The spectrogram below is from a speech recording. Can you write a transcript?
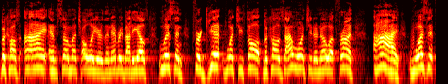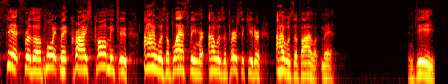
because I am so much holier than everybody else, listen, forget what you thought because I want you to know up front, I wasn't fit for the appointment Christ called me to. I was a blasphemer. I was a persecutor. I was a violent man. Indeed,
